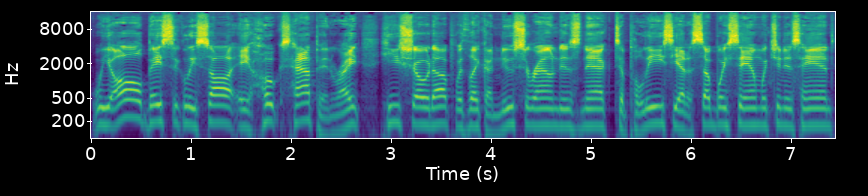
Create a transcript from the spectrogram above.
we all basically saw a hoax happen, right? He showed up with like a noose around his neck to police. He had a Subway sandwich in his hand.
